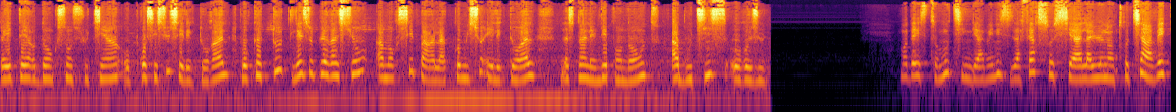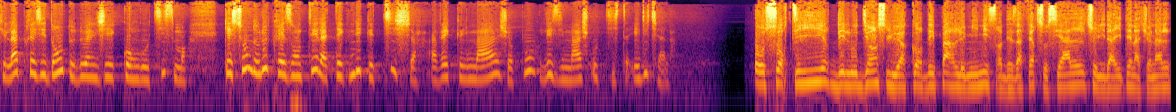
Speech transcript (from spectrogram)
réitère donc son soutien au processus électoral pour que toutes les opérations amorcées par la Commission électorale nationale indépendante aboutissent au résultat. Modeste Moutinga, ministre des Affaires sociales, a eu un entretien avec la présidente de l'ONG Congo Autisme. Question de lui présenter la technique TICHA avec image pour les images autistes. Au sortir de l'audience lui accordée par le ministre des Affaires sociales, Solidarité nationale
